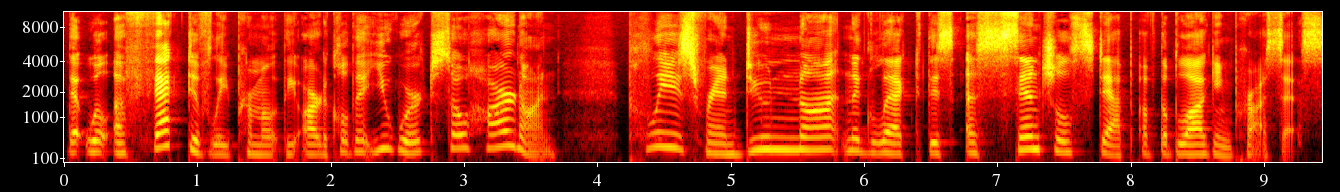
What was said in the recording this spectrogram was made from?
that will effectively promote the article that you worked so hard on? Please, friend, do not neglect this essential step of the blogging process.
